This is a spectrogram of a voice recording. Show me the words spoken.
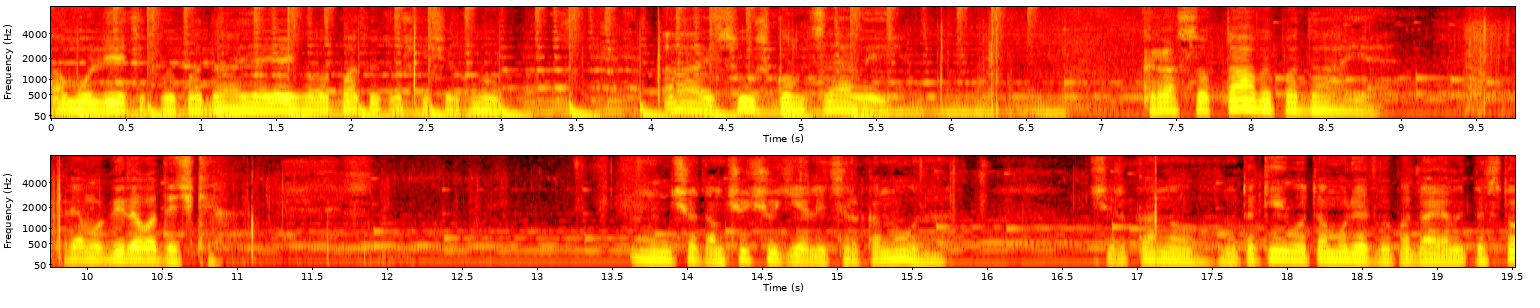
амулетик випадає, я його лопатою трошки черкнув. Ай, сушком цілий. Красота випадає. Прямо біля водички. Ну нічого, там чуть-чуть єлі цирканув. я. Черканув. Ну такий от амулет випадає, лепесток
